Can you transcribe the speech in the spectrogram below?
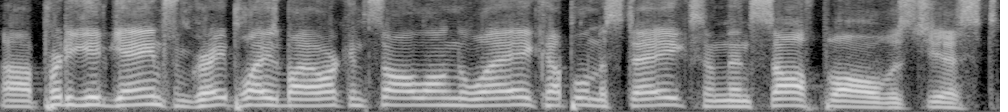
a uh, pretty good game, some great plays by Arkansas along the way, a couple of mistakes, and then softball was just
